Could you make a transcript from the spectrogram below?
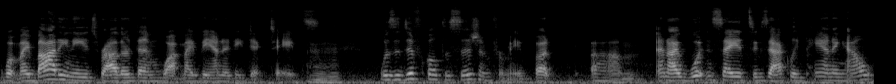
what my body needs rather than what my vanity dictates hmm was a difficult decision for me but um, and i wouldn't say it's exactly panning out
